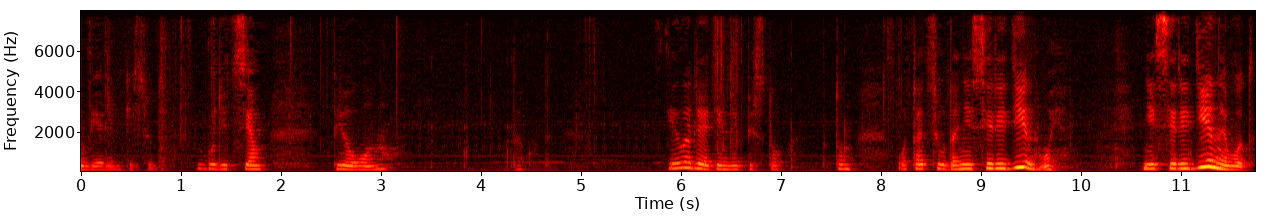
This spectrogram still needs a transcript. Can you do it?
Потом беленький сюда. Будет 7 пионов. Так вот. Сделали один лепесток. Потом вот отсюда не середин, ой, не середины вот,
